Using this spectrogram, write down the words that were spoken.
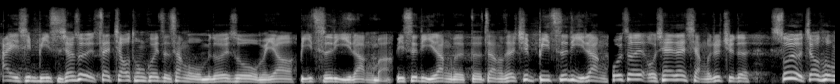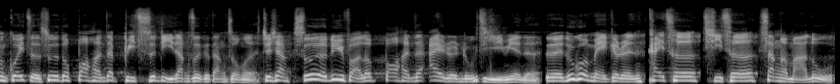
爱心，彼此像。所以在交通规则上，我们都会说我们要彼此礼让嘛，彼此礼让的的这样，去彼此礼让。或者说，我现在在想，我就觉得所有交通的规则是不是都包含在彼此礼让这个当中了？就像所有律法都包含在爱人如己里面的，对？如果每个人开车、骑车上了马路，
